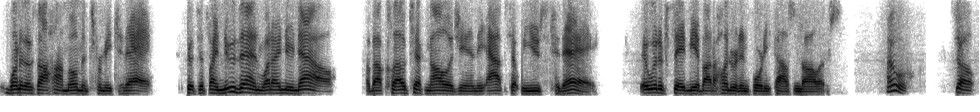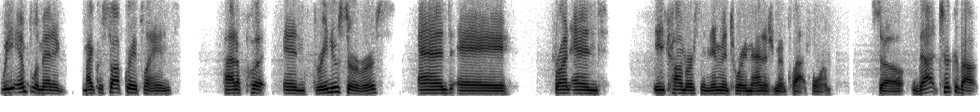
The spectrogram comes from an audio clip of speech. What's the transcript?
one of those aha moments for me today. Because if I knew then what I knew now about cloud technology and the apps that we use today, it would have saved me about $140,000. Oh. So we implemented Microsoft Great Plains, had to put in three new servers and a front end e-commerce and inventory management platform. So that took about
